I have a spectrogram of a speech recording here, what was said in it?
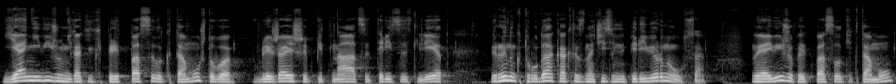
Я не вижу никаких предпосылок к тому, чтобы в ближайшие 15-30 лет рынок труда как-то значительно перевернулся – но я вижу предпосылки к тому,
